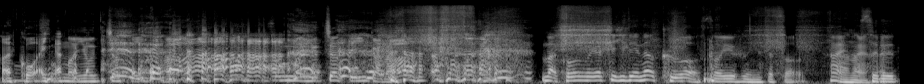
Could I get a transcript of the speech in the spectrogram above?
あ 怖いな。そんなん言っちゃっていいかな。そんなん言っちゃっていいかな。まあ今後吉秀の句をそういうふうにちょっとはいあはいはい。のする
